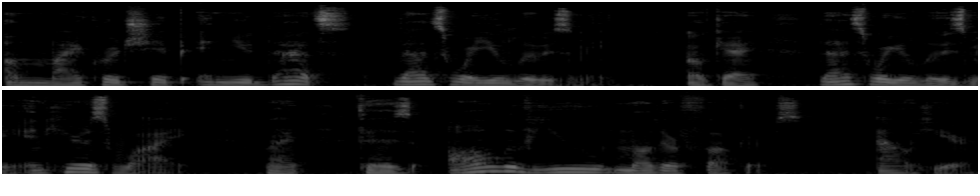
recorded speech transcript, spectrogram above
a microchip in you that's that's where you lose me okay? That's where you lose me and here's why right? Because all of you motherfuckers out here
